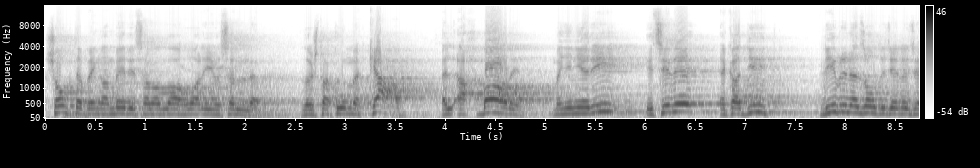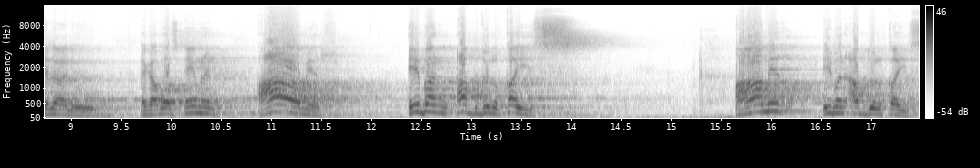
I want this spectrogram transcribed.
shokët e pejgamberit sallallahu alaihi wasallam dhe është taku me Ka'b el Ahbarin, me një njeri i cili e ka ditë librin e Zotit xhelle xhelaluhu. E ka pas emrin Amir. Ibn Abdul Qais, Amir ibn Abdul Qais,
